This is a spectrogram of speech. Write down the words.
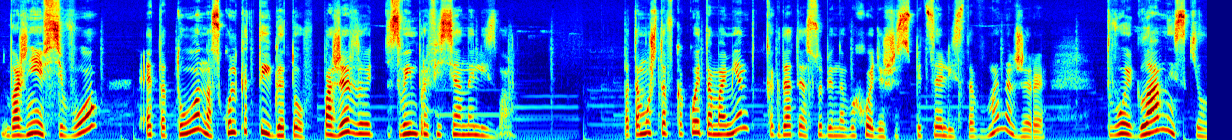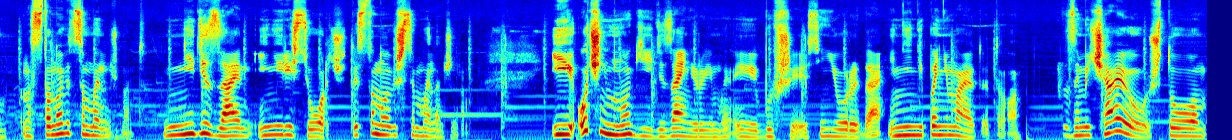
важнее всего это то, насколько ты готов пожертвовать своим профессионализмом. Потому что в какой-то момент, когда ты особенно выходишь из специалиста в менеджеры, твой главный skill становится менеджмент. Не дизайн и не research. Ты становишься менеджером. И очень многие дизайнеры и бывшие senior ы, да, они не понимают этого. Замечаю, что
